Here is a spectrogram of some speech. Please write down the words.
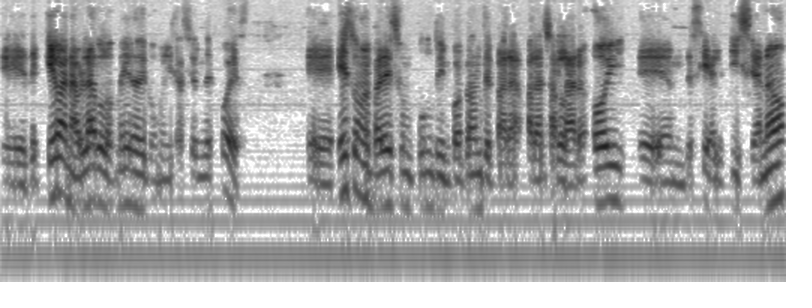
¿de qué van a hablar los medios de comunicación después? Eso me parece un punto importante para, para charlar. Hoy, decía Leticia, ¿no?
